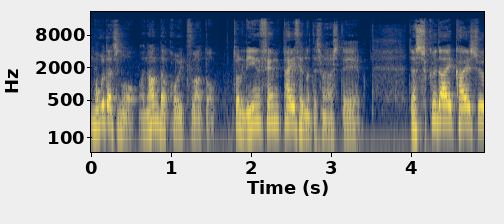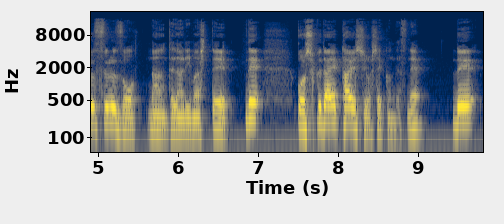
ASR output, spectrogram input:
僕たちも、なんだこいつはと、ちょっと臨戦態勢になってしまいまして、じゃあ宿題回収するぞ、なんてなりまして、で、こう宿題回収をしていくんですね。で、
